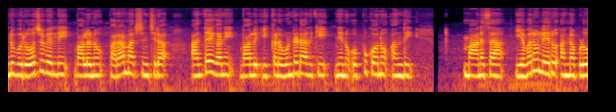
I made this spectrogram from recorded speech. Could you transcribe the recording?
నువ్వు రోజు వెళ్ళి వాళ్ళను పరామర్శించిరా. అంతేగాని వాళ్ళు ఇక్కడ ఉండడానికి నేను ఒప్పుకోను అంది. మానస ఎవరూ లేరు అన్నప్పుడు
